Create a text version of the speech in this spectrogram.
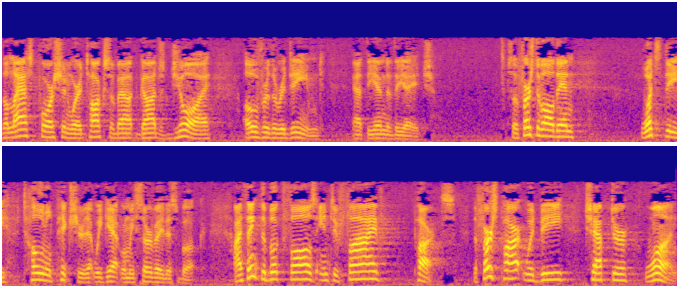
the last portion where it talks about God's joy over the redeemed at the end of the age. So first of all then, what's the total picture that we get when we survey this book? I think the book falls into five parts. The first part would be chapter 1,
